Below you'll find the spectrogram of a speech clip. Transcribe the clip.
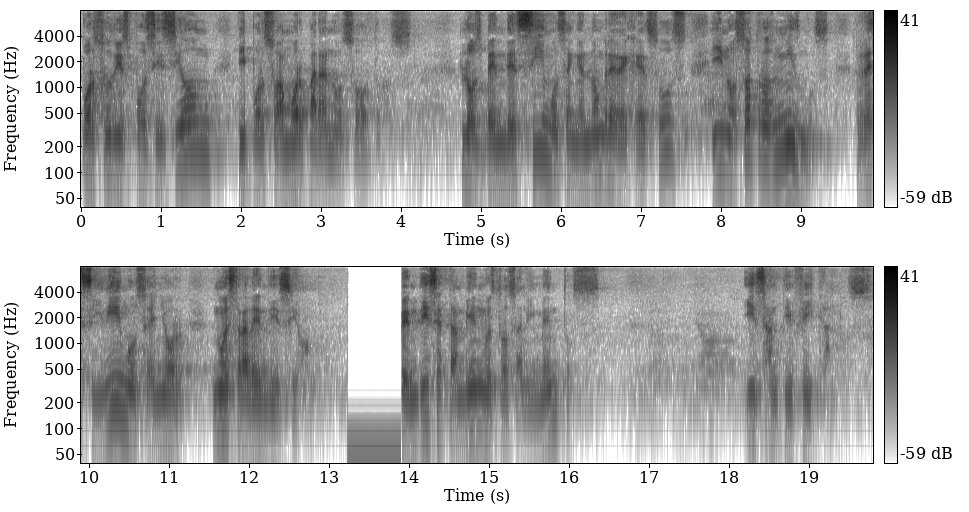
por su disposición y por su amor para nosotros. Los bendecimos en el nombre de Jesús y nosotros mismos recibimos, Señor, nuestra bendición. Bendice también nuestros alimentos y santifícalos.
